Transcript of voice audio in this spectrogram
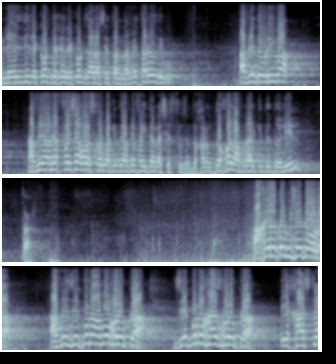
মিলাইয়া যদি রেকর্ড দেখে রেকর্ড যার আছে তার নামে তারেও দিব। আপনি দৌড়িবা আপনি অনেক পয়সা খরচ করবা কিন্তু আপনি ফাইতা না শেষ পর্যন্ত কারণ দখল আপনার কিন্তু দলিল তার আখেরাতের বিষয়টা হলা, আপনি যে কোনো আমল করুকা যে কোনো খাস করুকা এই খাসটা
